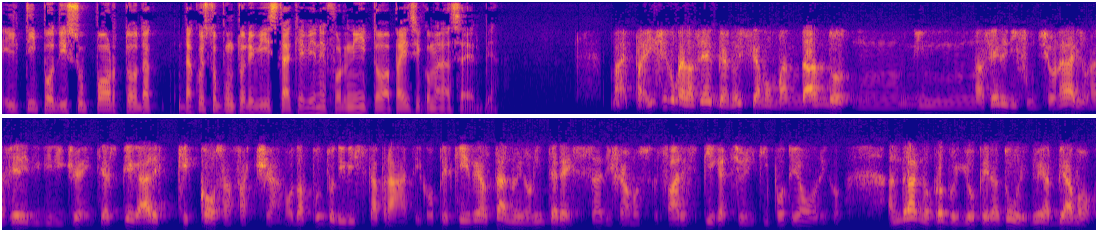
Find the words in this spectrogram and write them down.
il tipo di supporto da, da questo punto di vista che viene fornito a paesi come la Serbia? Ma paesi come la Serbia noi stiamo mandando una serie di funzionari, una serie di dirigenti a spiegare che cosa facciamo dal punto di vista pratico, perché in realtà a noi non interessa diciamo, fare spiegazioni tipo teorico, andranno proprio gli operatori, noi abbiamo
